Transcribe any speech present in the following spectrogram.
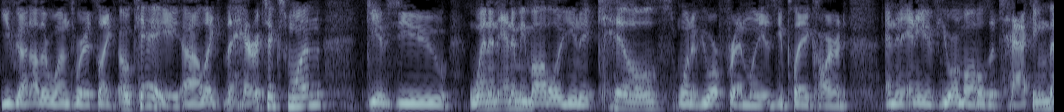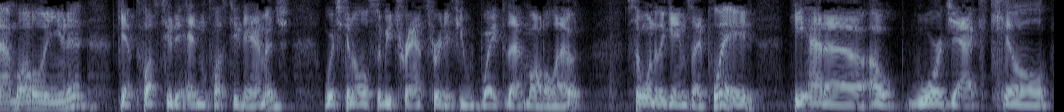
You've got other ones where it's like, okay, uh, like the Heretics one gives you when an enemy model unit kills one of your friendlies, you play a card, and then any of your models attacking that model unit get plus two to hit and plus two damage, which can also be transferred if you wipe that model out. So one of the games I played, he had a, a warjack kill.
